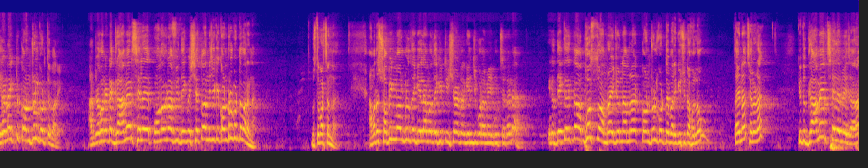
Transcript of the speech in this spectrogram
এরা না একটু কন্ট্রোল করতে পারে। আর যখন একটা গ্রামের ছেলে পর্নোগ্রাফি দেখবে, সে তো আর নিজেকে কন্ট্রোল করতে পারে না। বুঝতে পারছেন না? আমাদের শপিং মলগুলোতে গেলে আমরা দেখি টি শার্ট আর গেঞ্জি পরা মেয়ে ঘুরছে, তাই না? এটা দেখতে দেখতে অভ্যস্ত, আমরা এই জন্য আমরা কন্ট্রোল করতে পারি কিছুটা হলেও। তাই না, ছেলেরা? কিন্তু গ্রামের ছেলে মেয়ে যারা,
